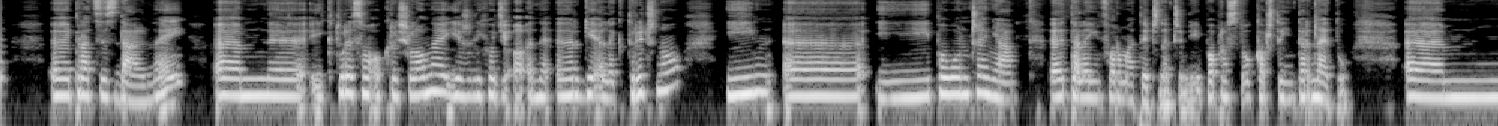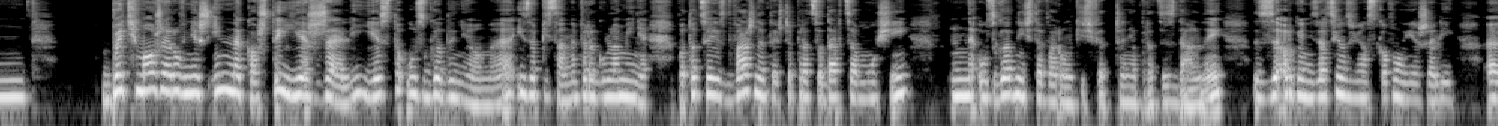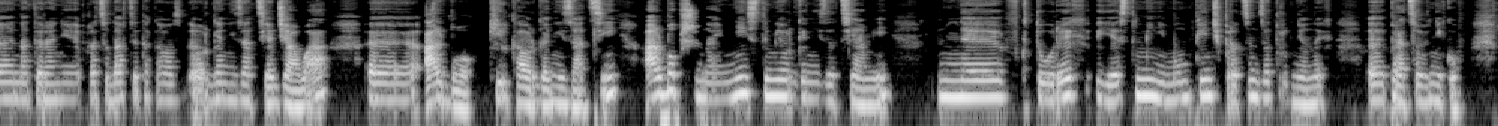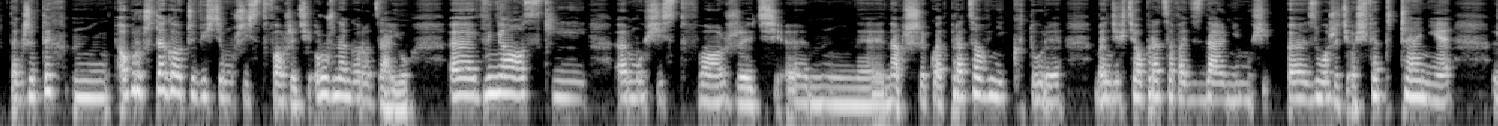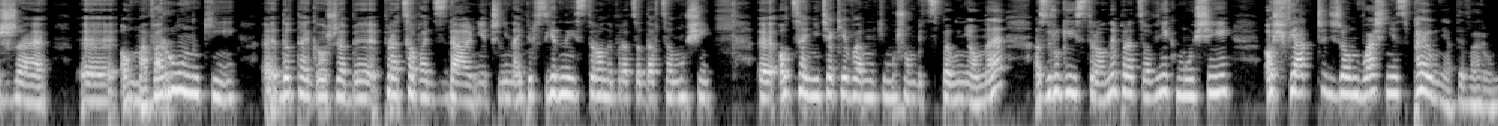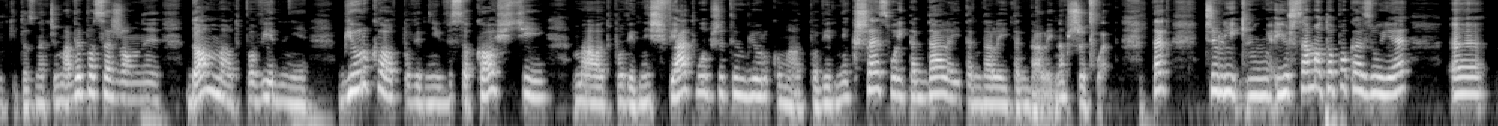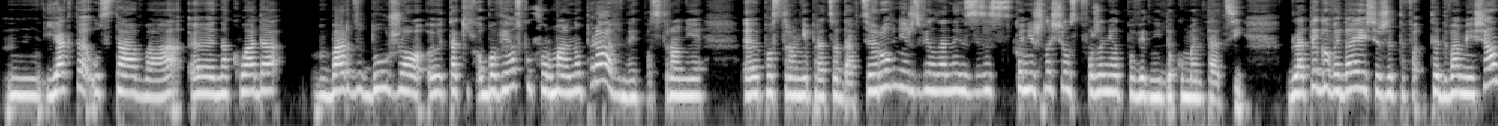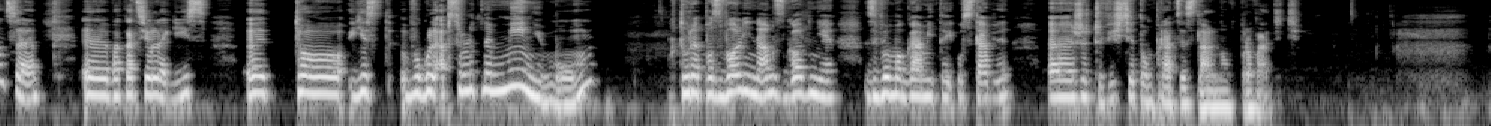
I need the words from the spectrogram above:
e, pracy zdalnej, które są określone, jeżeli chodzi o energię elektryczną i, e, i połączenia teleinformatyczne, czyli po prostu koszty internetu. Być może również inne koszty, jeżeli jest to uzgodnione i zapisane w regulaminie. Bo to, co jest ważne, to jeszcze pracodawca musi mm, uzgodnić te warunki świadczenia pracy zdalnej z organizacją związkową, jeżeli e, na terenie pracodawcy taka organizacja działa, e, albo kilka organizacji, albo przynajmniej z tymi organizacjami, w których jest minimum 5% zatrudnionych e, pracowników. Także tych, mm, oprócz tego oczywiście musi stworzyć różnego rodzaju wnioski, musi stworzyć na przykład pracownik, który będzie chciał pracować zdalnie, musi złożyć oświadczenie, że on ma warunki, E, do tego, żeby pracować zdalnie, czyli najpierw z jednej strony pracodawca musi e, ocenić, jakie warunki muszą być spełnione, a z drugiej strony pracownik musi oświadczyć, że on właśnie spełnia te warunki, to znaczy ma wyposażony dom, ma odpowiednie biurko, odpowiedniej wysokości, ma odpowiednie światło przy tym biurku, ma odpowiednie krzesło i tak dalej, i tak dalej, i tak dalej, na przykład. Tak? Czyli mm, już samo to pokazuje, E, jak ta ustawa e, nakłada bardzo dużo e, takich obowiązków formalno-prawnych po stronie, po stronie pracodawcy, również związanych z, z koniecznością stworzenia odpowiedniej dokumentacji. Dlatego wydaje się, że te, te dwa miesiące vacatio legis to jest w ogóle absolutne minimum, które pozwoli nam zgodnie z wymogami tej ustawy rzeczywiście tą pracę zdalną wprowadzić.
